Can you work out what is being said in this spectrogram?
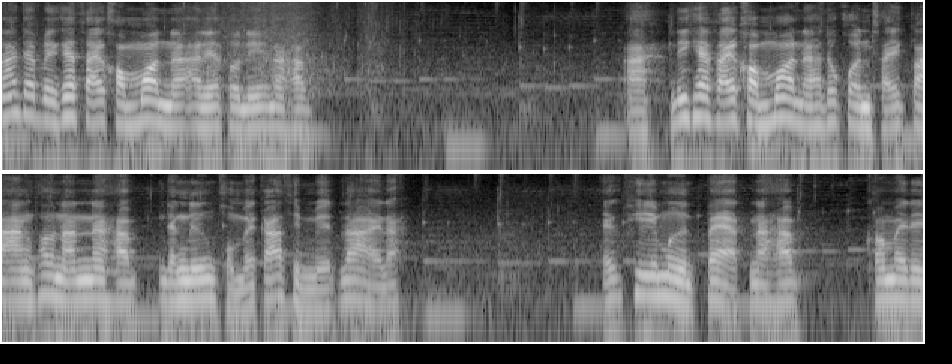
น่าจะเป็นแค่ไซส์คอมมอนนะ อันนี้ตัวนี้นะครับ อะ นี่แค่ไซส์คอมมอนนะครับทุกคนไซส์กลางเท่านั้นนะครับ ยังดึงผมไป90 เมตรได้นะ XP 18,000นะครับ ก็ไม่ได้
